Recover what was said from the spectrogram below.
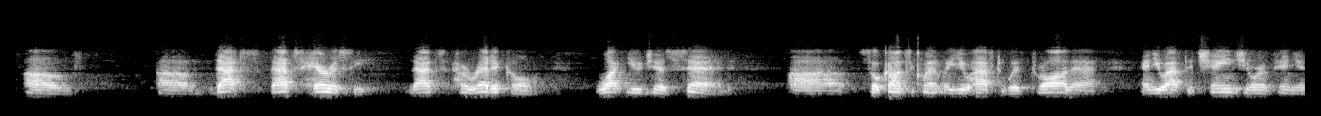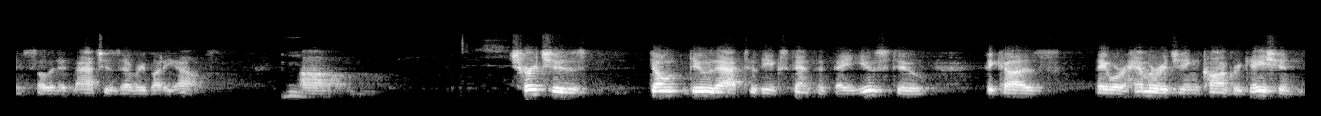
Of um, that's that's heresy. That's heretical. What you just said. Uh, so consequently, you have to withdraw that. and you have to change your opinion so that it matches everybody else. Mm-hmm. Um, churches don't do that to the extent that they used to because they were hemorrhaging congregations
